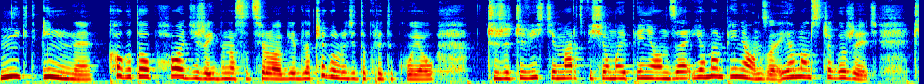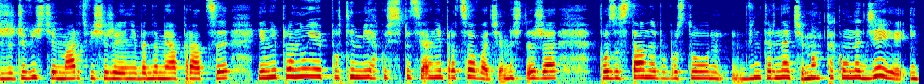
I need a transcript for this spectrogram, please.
Nikt inny. Kogo to obchodzi, że idę na socjologię? Dlaczego ludzie to krytykują? Czy rzeczywiście martwi się o moje pieniądze? Ja mam pieniądze, ja mam z czego żyć. Czy rzeczywiście martwi się, że ja nie będę miała pracy? Ja nie planuję po tym jakoś specjalnie pracować. Ja myślę, że pozostanę po prostu w internecie. Mam taką nadzieję i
